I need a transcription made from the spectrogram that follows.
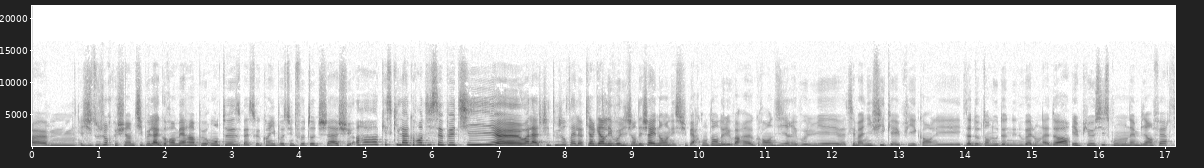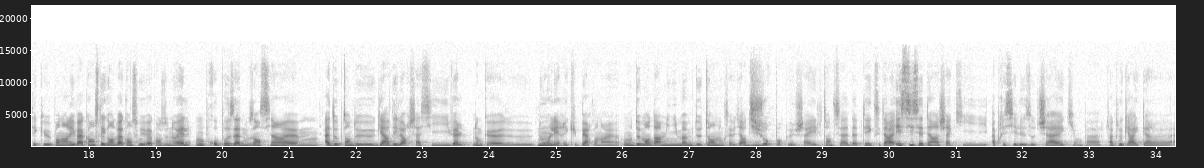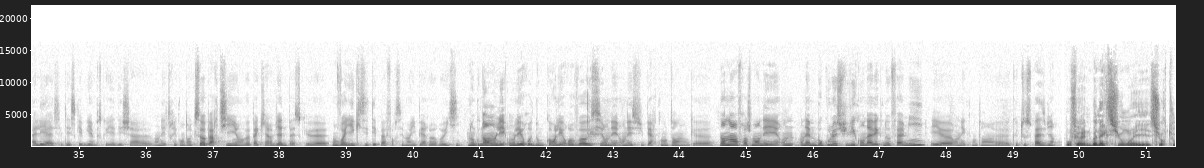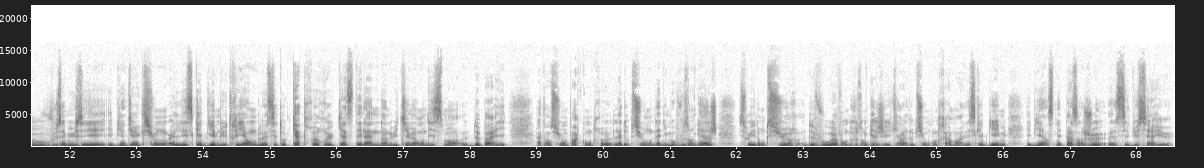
toujours que je suis un petit peu la grand-mère un peu honteuse parce que quand ils postent une photo de chat, je suis oh qu'est-ce qu'il a grandi ce petit. voilà, je suis toujours celle qui regarde l'évolution des chats. Et non, on est super content de les voir grandir, évoluer. C'est magnifique. Et puis quand les adoptants nous donnent des nouvelles, on adore. Et puis aussi, ce qu'on aime bien faire, c'est que pendant les vacances, les grandes vacances ou les vacances de Noël, on propose à nos anciens euh, adoptants de garder leur chat s'ils veulent. Donc euh, nous, on les récupère pendant... On demande un minimum de temps, donc ça veut dire 10 jours pour que le chat ait le temps de s'adapter, etc. Et si c'était un chat qui appréciait les autres chats et qui ont pas... Enfin, que le caractère euh, allait à cet escape game, parce qu'il y a des chats, on est très content qu'ils soient partis, on veut pas qu'ils reviennent parce que on voyait qu'ils n'étaient pas forcément hyper heureux ici. Donc non, on les, on les donc quand on les revoit aussi, on est, on est super content. Donc non, non, franchement, on est on, aime beaucoup le suivi qu'on a avec nos familles et euh, on est content euh, que tout se passe bien. Pour faire une bonne action et surtout vous amuser, et eh bien direction l'escape game du Triangle, c'est aux 4 rue Castellane dans le 8e arrondissement de Paris. Attention, par contre, l'adoption d'animaux vous engage. Soyez donc sûr de vous avant de vous engager car l'adoption, contrairement à l'escape game, eh bien ce n'est pas un jeu, c'est du sérieux.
